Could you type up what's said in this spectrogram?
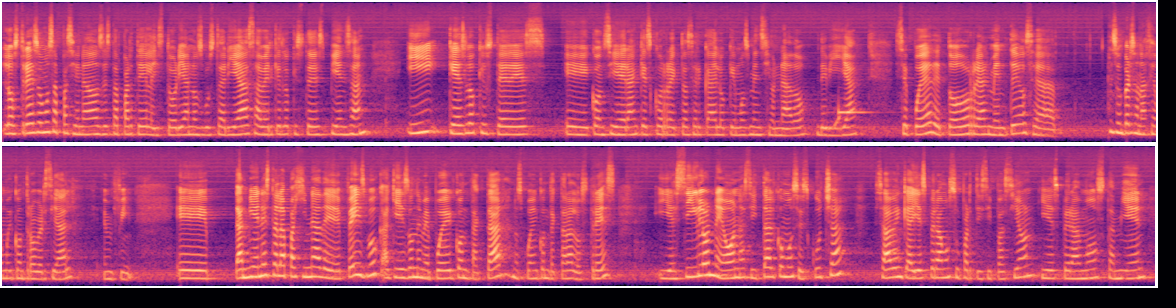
Los tres somos apasionados de esta parte de la historia, nos gustaría saber qué es lo que ustedes piensan y qué es lo que ustedes eh, consideran que es correcto acerca de lo que hemos mencionado de Villa. Se puede de todo realmente, o sea, es un personaje muy controversial, en fin. Eh, también está la página de Facebook, aquí es donde me pueden contactar, nos pueden contactar a los tres y es Siglo Neón, así tal como se escucha. Saben que ahí esperamos su participación y esperamos también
